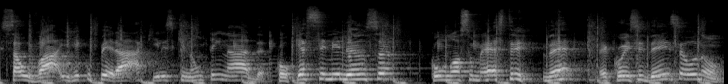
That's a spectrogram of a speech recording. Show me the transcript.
salvar e recuperar aqueles que não têm nada. Qualquer semelhança com o nosso mestre, né? É coincidência ou não?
